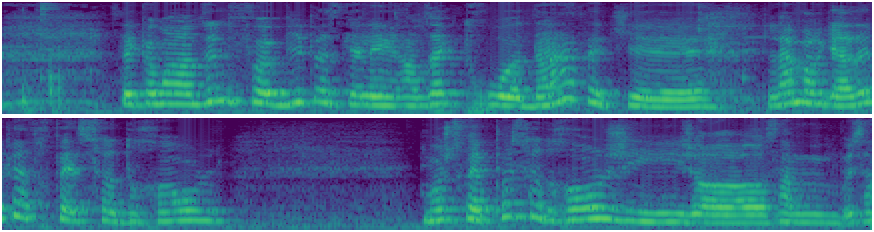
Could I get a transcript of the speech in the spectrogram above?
C'était comme rendu une phobie parce qu'elle est rendue avec trois dents, fait que là, elle me regardait, puis elle trouvait ça drôle. Moi, je trouvais pas ça drôle. J'ai, genre, ça me, ça,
